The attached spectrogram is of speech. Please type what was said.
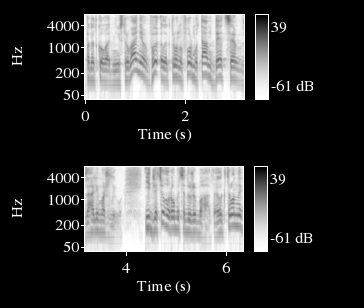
податкове адміністрування в електронну форму там, де це взагалі можливо. І для цього робиться дуже багато. Електронний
